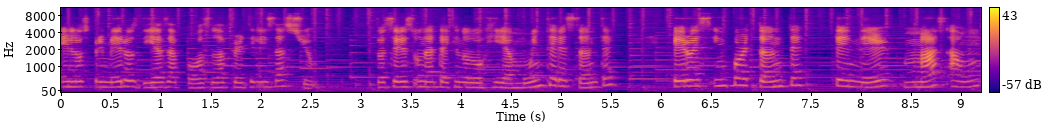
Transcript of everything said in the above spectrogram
en los primeros días após la fertilización. Entonces es una tecnología muy interesante, pero es importante tener más aún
